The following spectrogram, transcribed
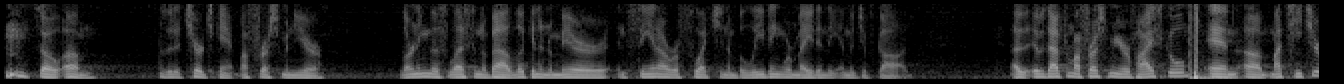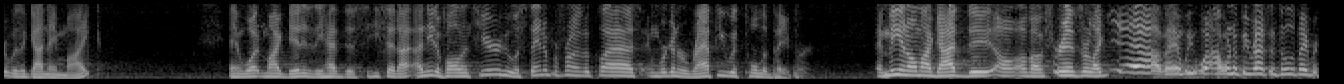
so, um, was at a church camp my freshman year, learning this lesson about looking in a mirror and seeing our reflection and believing we're made in the image of God. Uh, it was after my freshman year of high school, and uh, my teacher was a guy named Mike. And what Mike did is he had this, he said, I, I need a volunteer who will stand up in front of the class, and we're going to wrap you with toilet paper. And me and all my guy, all my friends were like, yeah, man, we, I want to be wrapped in toilet paper.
